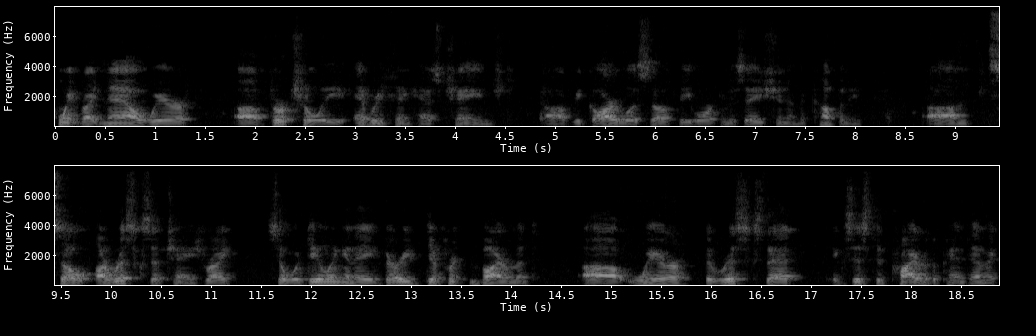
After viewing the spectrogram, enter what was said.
point right now where uh, virtually everything has changed, uh, regardless of the organization and the company. Um, so our risks have changed, right? So we're dealing in a very different environment uh, where the risks that existed prior to the pandemic,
